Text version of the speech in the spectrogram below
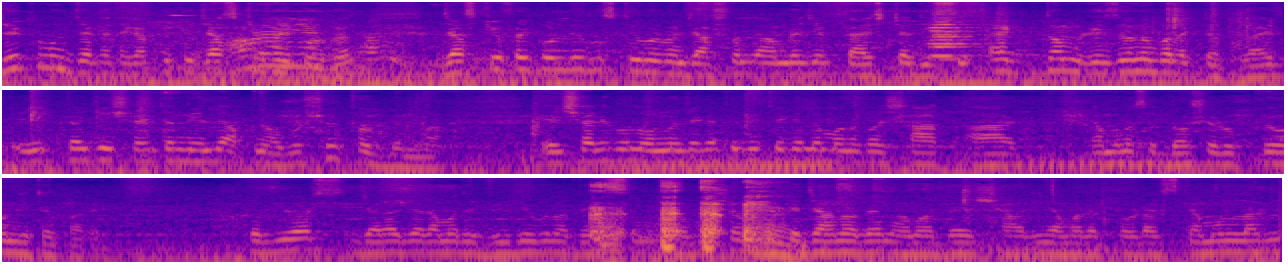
যে কোনো জায়গা থেকে আপনি একটু জাস্টিফাই করবেন। জাস্টিফাই করলে বুঝতে পারবেন যে আসলে আমরা যে প্রাইসটা দিচ্ছি একদম রিজনেবল একটা প্রাইস এই প্রাইসে শাড়িটা নিলে আপনি অবশ্যই ঠকবেন না। এই শাড়িগুলো অন্য জায়গাতে নিতে গেলে মনে করেন সাত, আট, এমন আছে দশের উপরেও নিতে পারে। তো ভিউয়ার্স যারা যারা আমাদের ভিডিওগুলো দেখছেন, অবশ্যই আমাদেরকে জানাবেন আমাদের শাড়ি, আমাদের প্রোডাক্টস কেমন লাগল।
